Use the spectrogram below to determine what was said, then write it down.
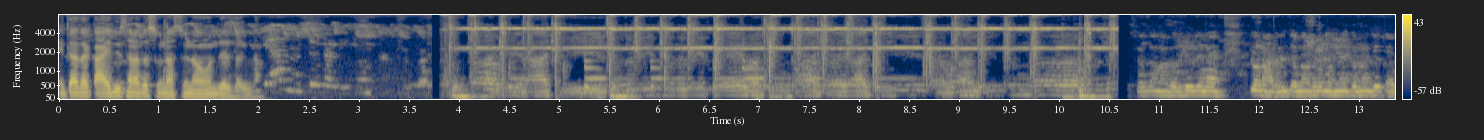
इथं आता काही दिवसांना आता सुना सुना होऊन जाईल सगळं. कशाचा नारळ दिले नाही तो नारळचा नारळ मान्य करण्याचे काय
